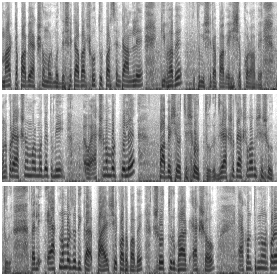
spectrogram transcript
মার্কটা পাবে একশো নম্বরের মধ্যে, সেটা আবার সত্তর পার্সেন্টে আনলে কীভাবে তুমি সেটা পাবে, হিসাব করা হবে। মনে করো একশো নম্বরের মধ্যে তুমি একশো নম্বর পেলে পাবে সে হচ্ছে সত্তর। যে একশোতে একশো পাবে সে সত্তর। তাহলে এক নম্বর যদি পায়, সে কত পাবে? সত্তর ভাগ একশো। এখন তুমি মনে করো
